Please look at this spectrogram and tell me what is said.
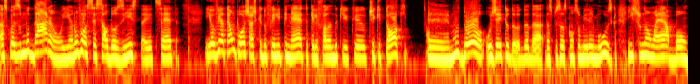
as coisas mudaram e eu não vou ser saudosista, etc. E eu vi até um post, acho que do Felipe Neto, que ele falando que, que o TikTok é, mudou o jeito do, do, da, das pessoas consumirem música. Isso não era bom.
